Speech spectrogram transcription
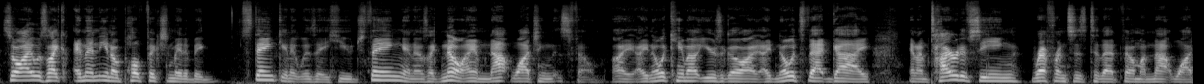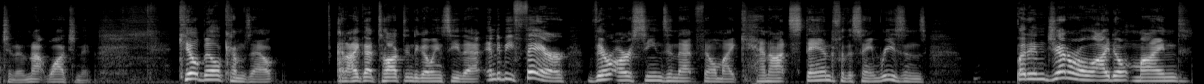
So I was like, and then you know, Pulp Fiction made a big stink, and it was a huge thing, and I was like, no, I am not watching this film. I, I know it came out years ago. I, I know it's that guy, and I'm tired of seeing references to that film. I'm not watching it. I'm not watching it. Kill Bill comes out, and I got talked into going to see that. And to be fair, there are scenes in that film I cannot stand for the same reasons. But in general, I don't mind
